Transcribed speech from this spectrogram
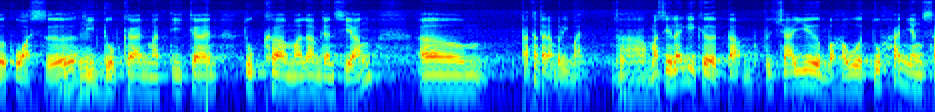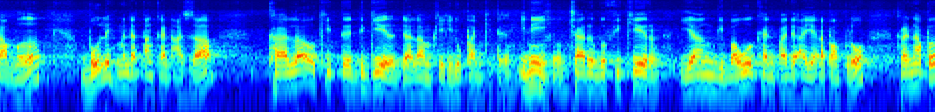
berkuasa mm-hmm. hidupkan matikan tukar malam dan siang um, takkan tak nak beriman. Ha, masih lagi ke tak percaya bahawa Tuhan yang sama boleh mendatangkan azab kalau kita degil dalam kehidupan kita. Ini so. cara berfikir yang dibawakan pada ayat 80. Kerana apa?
